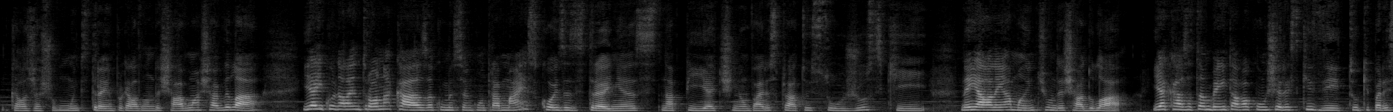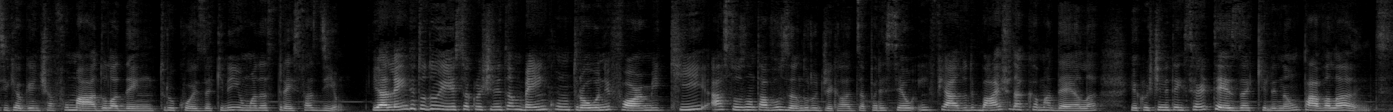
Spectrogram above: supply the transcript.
o que ela já achou muito estranho porque elas não deixavam a chave lá. E aí, quando ela entrou na casa, começou a encontrar mais coisas estranhas. Na pia tinham vários pratos sujos que nem ela nem a mãe tinham deixado lá. E a casa também estava com um cheiro esquisito, que parecia que alguém tinha fumado lá dentro, coisa que nenhuma das três faziam. E além de tudo isso, a Christine também encontrou o uniforme que a Susan estava usando no dia que ela desapareceu, enfiado debaixo da cama dela, e a Christine tem certeza que ele não estava lá antes.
